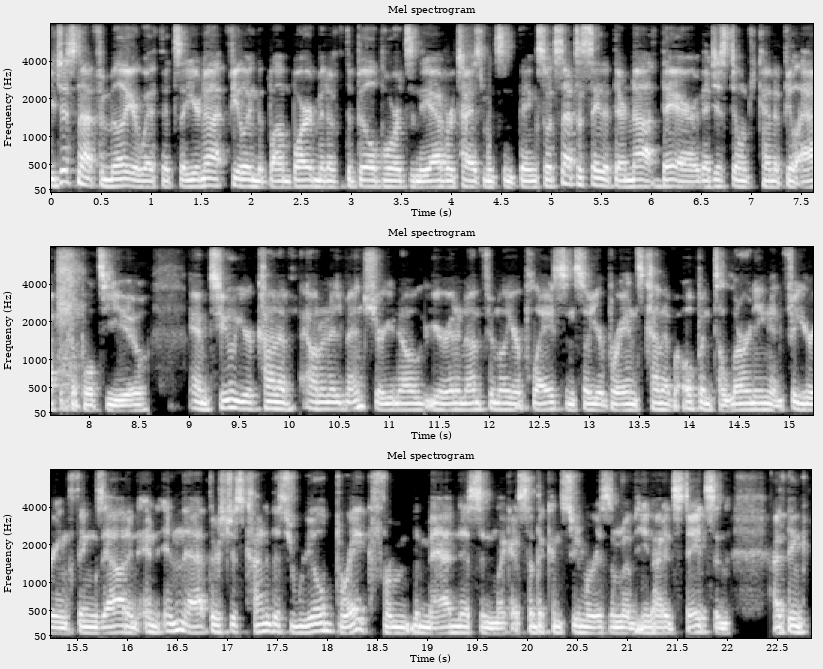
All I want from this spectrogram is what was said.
you're just not familiar with it. So you're not feeling the bombardment of the billboards and the advertisements and things. So it's not to say that they're not there. They just don't kind of feel applicable to you. And two, you're kind of on an adventure, you know, you're in an unfamiliar place. And so your brain's kind of open to learning and figuring things out. And, and in that, there's just kind of this real break from the madness and, like I said, the consumerism of the United States. And I think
